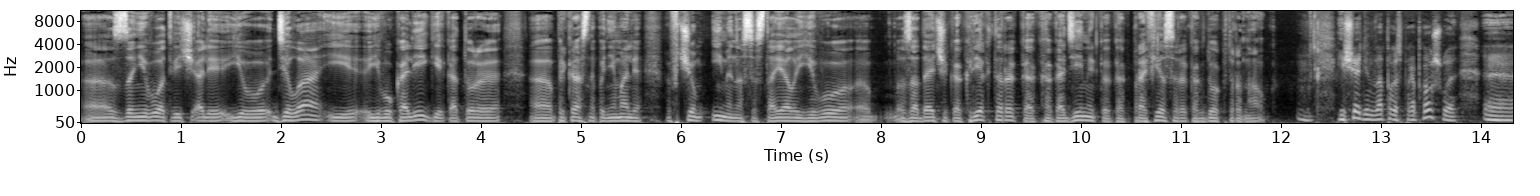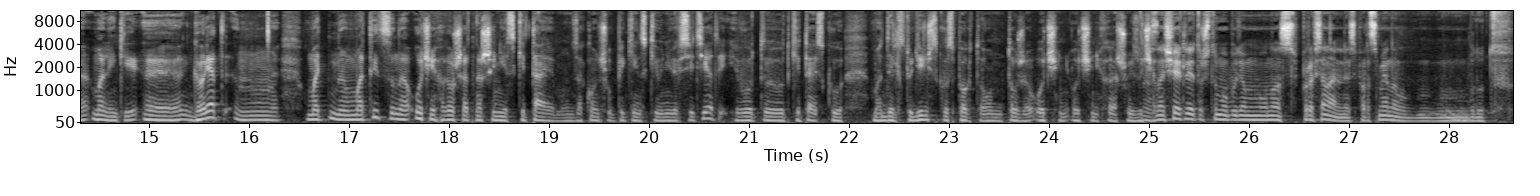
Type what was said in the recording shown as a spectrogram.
за него отвечали его дела и его коллеги, которые прекрасно понимали, в чем именно состояла его задача как как ректора, как академика, как профессора, как доктора наук. Еще один вопрос про прошлое, э, маленький. Э, говорят, у Матыцына очень хорошие отношения с Китаем. Он закончил Пекинский университет, и вот, вот китайскую модель студенческого спорта он тоже очень-очень хорошо изучал. Означает ли это, что мы будем, у нас профессиональные спортсмены будут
